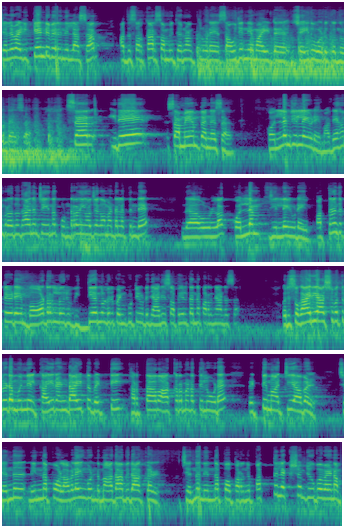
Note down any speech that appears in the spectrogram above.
ചെലവഴിക്കേണ്ടി വരുന്നില്ല സാർ. അത് സർക്കാർ സംവിധാനത്തിലൂടെ സൗജന്യമായിട്ട് ചെയ്തു കൊടുക്കുന്നുണ്ട് സാർ. സാർ ഇതേ സമയം തന്നെ സാർ കൊല്ലം ജില്ലയുടെയും അദ്ദേഹം പ്രതിദാനം ചെയ്യുന്ന കുണ്ടറ നിയോജക മണ്ഡലത്തിന്റെ ഉള്ള കൊല്ലം ജില്ലയുടെയും പത്തനംതിട്ടയുടെയും ബോർഡറിൽ ഒരു വിദ്യ എന്നുള്ളൊരു പെൺകുട്ടിയോട് ഞാൻ ഈ സഭയിൽ തന്നെ പറഞ്ഞാണ് സാർ. ഒരു സ്വകാര്യ ആശുപത്രിയുടെ മുന്നിൽ കൈ രണ്ടായിട്ട് വെട്ടി ഭർത്താവ് ആക്രമണത്തിലൂടെ വെട്ടിമാറ്റിയ അവൾ ചെന്ന് നിന്നപ്പോൾ അവളെയും കൊണ്ട് മാതാപിതാക്കൾ ചെന്ന് നിന്നപ്പോൾ പറഞ്ഞു പത്ത് ലക്ഷം രൂപ വേണം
